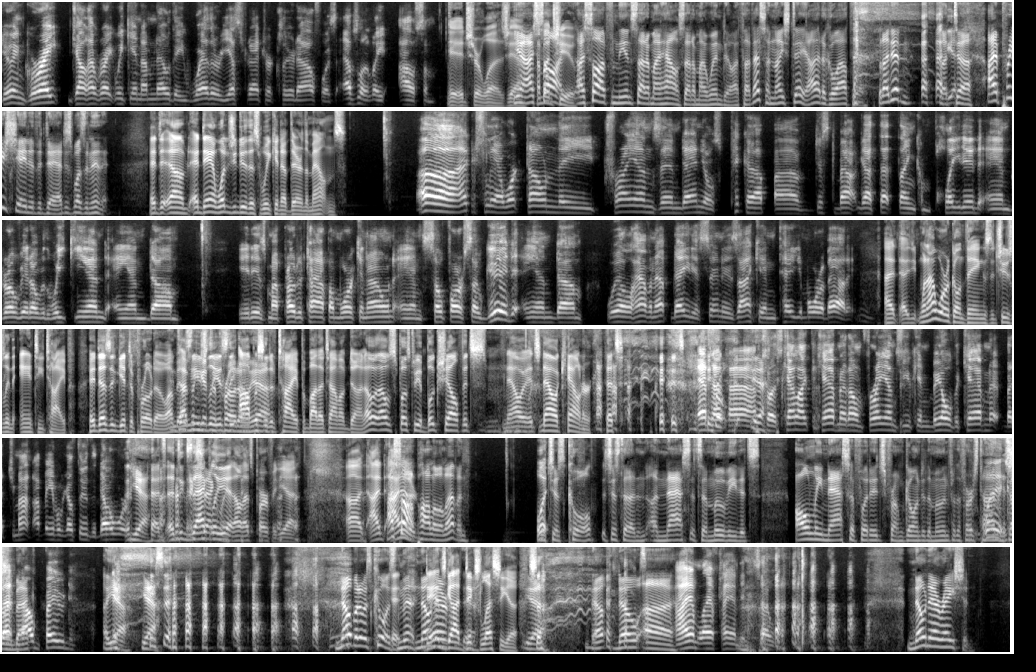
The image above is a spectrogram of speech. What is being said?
Doing great. Y'all have a great weekend. I know the weather yesterday after it cleared off was absolutely awesome. It sure was. Yeah. Yeah, I How saw about it. you? I saw it from the inside of my house, out of my window. I thought that's a nice day. I had to go out there, but I didn't. But Yeah. uh, I appreciated the day. I just wasn't in it. And, um, and Dan, what did you do this weekend up there in the mountains? Uh, actually, I worked on the trans and Daniel's pickup. I've just about got that thing completed and drove it over the weekend. And um, it is my prototype I'm working on. And so far, so good. And um, we'll have an update as soon as I can tell you more about it. I, I, when I work on things, it's usually an anti-type. It doesn't get to proto. I'm, I'm usually to it's proto, the opposite yeah. of type by the time I'm done. Oh, that was supposed to be a bookshelf. It's now it's now a counter. That's it's, At that time, Yeah. so it's kind of like the cabinet on Friends. You can build the cabinet, but you might not be able to go through the door. Yeah, that's, that's exactly, it. Oh, that's perfect. Yeah. Uh, I, I saw had Apollo 11, What? which is cool. It's just a, a NASA. It's a movie that's only NASA footage from going to the moon for the first time What and is coming that back. dog food? Uh, yeah, yeah. no, but it was cool. It's no, no Dan's narr- got yeah. dyslexia. Yeah. So no, no, uh, I am left-handed, so no narration.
